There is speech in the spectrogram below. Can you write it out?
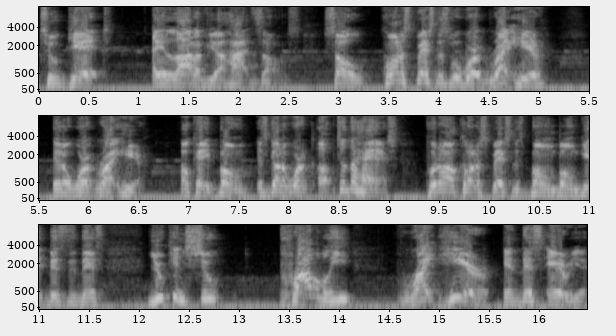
to get a lot of your hot zones. So corner specialists will work right here. It'll work right here. Okay, boom. It's gonna work up to the hash. Put on corner specialist. Boom, boom. Get this to this. You can shoot probably right here in this area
